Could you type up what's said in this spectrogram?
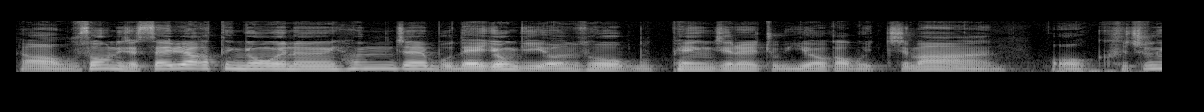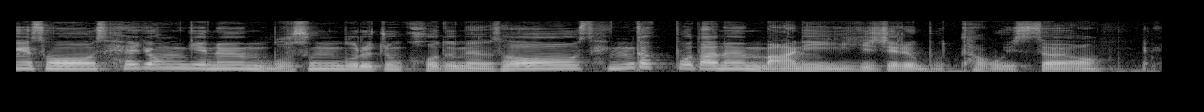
자, 우선 이제 세비야 같은 경우에는 현재 뭐 4경기 연속 무패 행진을 좀 이어가고 있지만 어, 그 중에서 3경기는 무승부를 좀 거두면서 생각보다는 많이 이기지를 못하고 있어요. 네.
